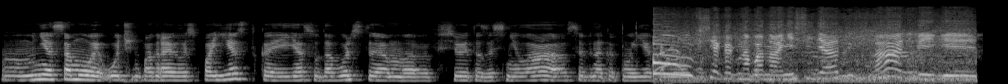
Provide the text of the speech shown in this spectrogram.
Э, мне самой очень понравилась поездка, и я с удовольствием все это засняла, особенно как мы ехали. Все как на банане сидят. Офигеть!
